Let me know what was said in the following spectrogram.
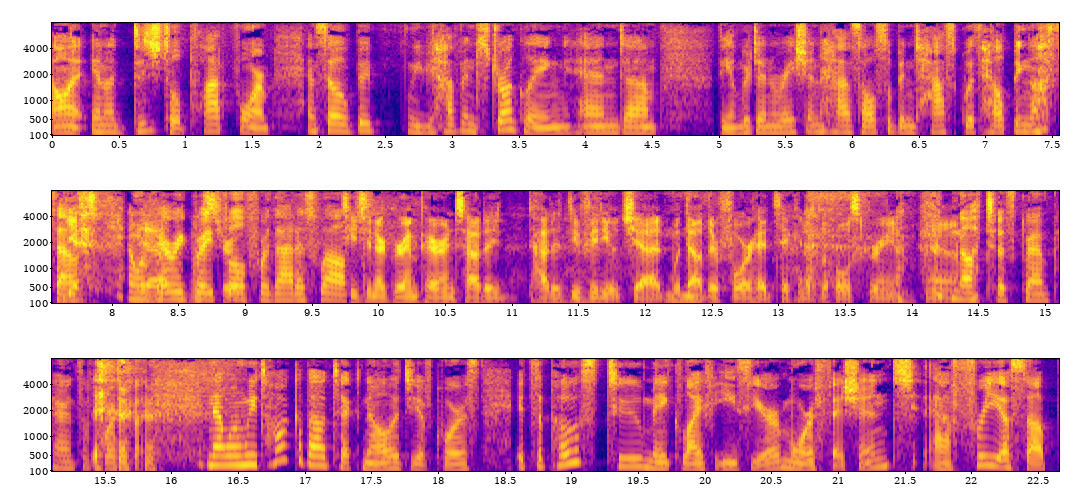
on, in a digital platform. And so we have been struggling, and um, the younger generation has also been tasked with helping us out, Yeah. and we're Yeah, very grateful for that as well. Teaching our grandparents how to how to do video chat Mm-hmm. without their forehead taking up the whole screen. Yeah. not just grandparents, of course. But now, when we talk about technology, of course, it's supposed to make life easier, more efficient, uh, free us up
